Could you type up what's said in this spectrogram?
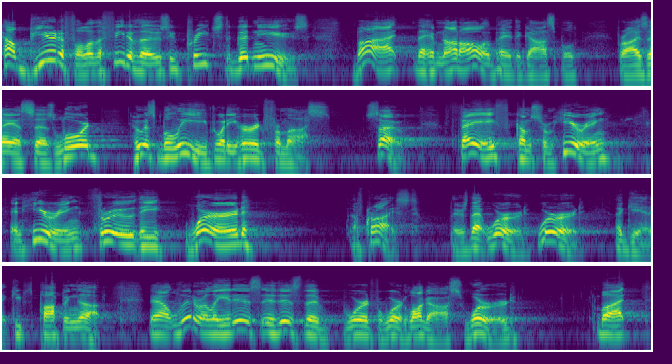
How beautiful are the feet of those who preach the good news! But they have not all obeyed the gospel. For Isaiah says, Lord, who has believed what he heard from us? So, faith comes from hearing, and hearing through the word of Christ. There's that word, word again. It keeps popping up. Now, literally, it is, it is the word for word, logos, word, but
